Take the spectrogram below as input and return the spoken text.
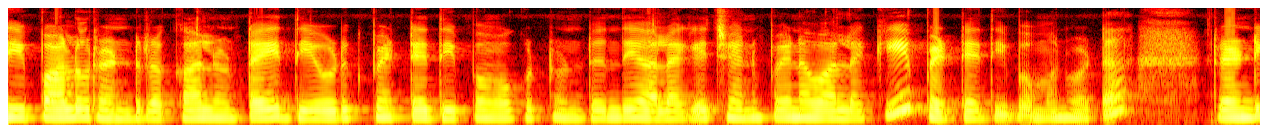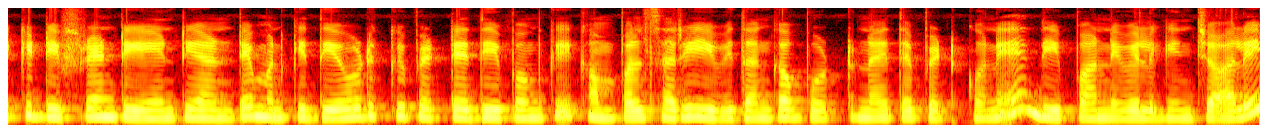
దీపాలు రెండు రకాలు ఉంటాయి. దేవుడికి పెట్టే దీపం ఒకటి ఉంటుంది అలాగే చనిపోయిన వాళ్ళకి పెట్టే దీపం అనమాట రెండుకి డిఫరెంట్ ఏంటి అంటే మనకి దేవుడికి పెట్టే దీపంకి కంపల్సరీ ఈ విధంగా బొట్టునైతే పెట్టుకొని దీపాన్ని వెలిగించాలి.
